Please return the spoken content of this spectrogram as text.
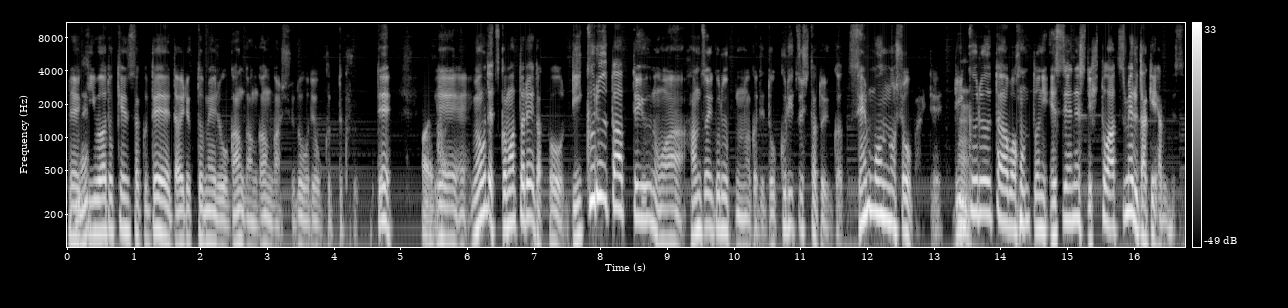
で、ねキーワード検索でダイレクトメールをガンガンガンガン手動で送ってくる。で、はいはいえー今まで捕まった例だと、リクルーターっていうのは犯罪グループの中で独立したというか、専門の商売で、リクルーターは本当に SNS で人を集めるだけやるんです。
